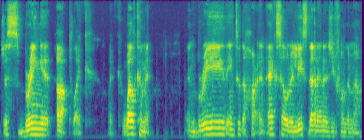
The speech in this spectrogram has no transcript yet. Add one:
just bring it up, like, like welcome it and breathe into the heart and exhale, release that energy from the mouth.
